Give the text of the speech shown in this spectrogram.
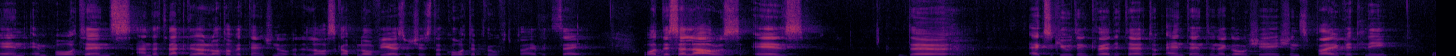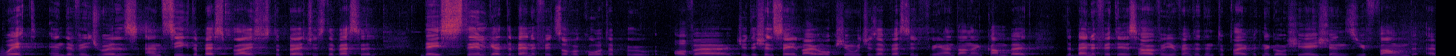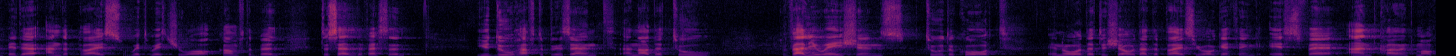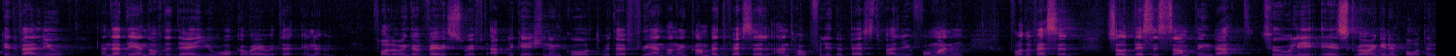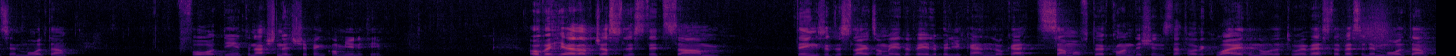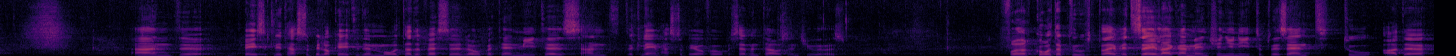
in importance and attracted a lot of attention over the last couple of years, which is the court-approved private sale. What this allows is the executing creditor to enter into negotiations privately with individuals and seek the best price to purchase the vessel. They still get the benefits of a court of a judicial sale by auction, which is a vessel free and unencumbered, the benefit is, however, you've entered into private negotiations, you found a bidder and a price with which you are comfortable to sell the vessel. You do have to present another two valuations to the court in order to show that the price you are getting is fair and current market value. And at the end of the day, you walk away with a, a, following a very swift application in court with a free and unencumbered vessel and hopefully the best value for money for the vessel. So this is something that truly is growing in importance in Malta for the international shipping community. Over here, I've just listed some things. If the slides are made available, you can look at some of the conditions that are required in order to arrest a vessel in Malta. And uh, basically, it has to be located in Malta, the vessel over 10 meters, and the claim has to be of over 7,000 euros for a court-approved private sale, like I mentioned, you need to present two other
